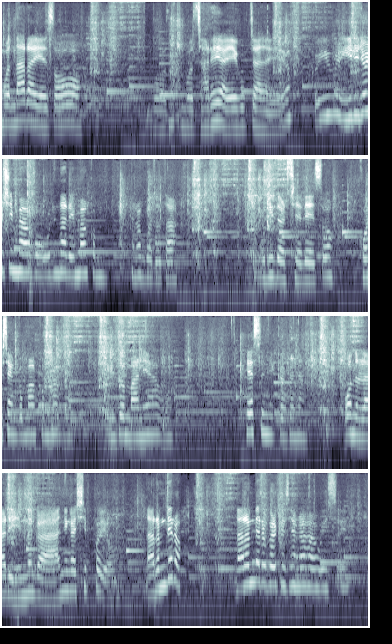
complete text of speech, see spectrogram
뭐 나라에서 뭐, 뭐 잘해야 애국자예요 그 이걸 일 열심히 하고 우리나라 이만큼 해놓은 것도 다 우리들 세대에서 고생 그만큼 하고 일도 많이 하고 했으니까 그냥 오늘날이 있는가 아닌가 싶어요. 나름대로 나름대로 그렇게 생각하고 있어요.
